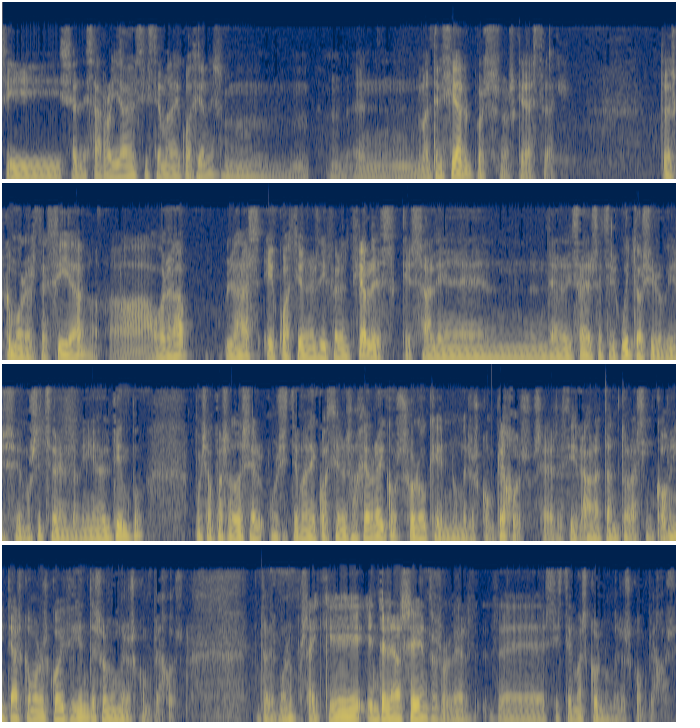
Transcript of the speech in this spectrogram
Si se desarrolla el sistema de ecuaciones mm, en matricial, pues nos queda este de aquí. Entonces, como les decía, ahora las ecuaciones diferenciales que salen de analizar este circuito, si lo hubiésemos hecho en el dominio del tiempo, pues ha pasado a ser un sistema de ecuaciones algebraicos solo que en números complejos. O sea, es decir, ahora tanto las incógnitas como los coeficientes son números complejos. Entonces, bueno, pues hay que entrenarse en resolver eh, sistemas con números complejos.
